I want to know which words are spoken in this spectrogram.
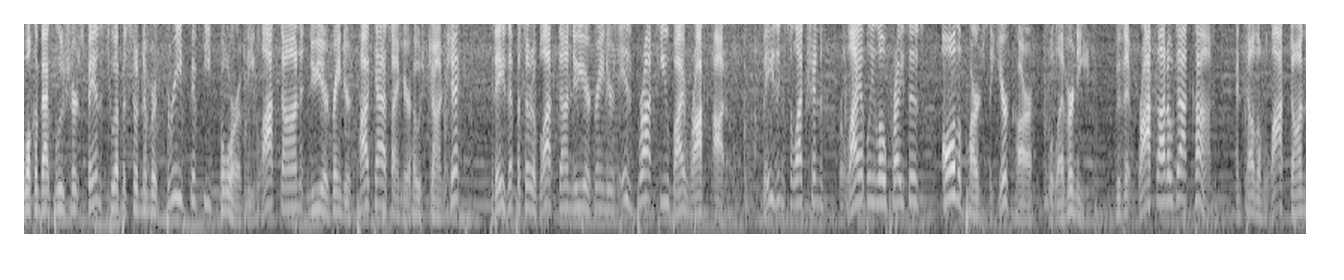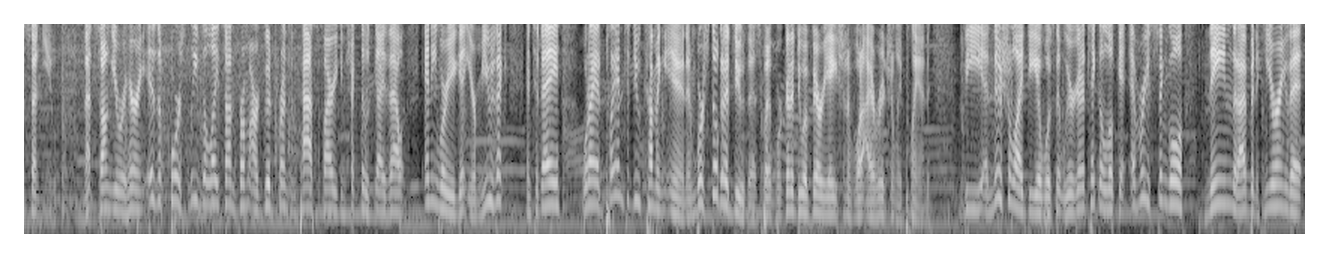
Welcome back, Blue Shirts fans, to episode number 354 of the Locked On New York Rangers podcast. I'm your host, John Chick. Today's episode of Locked On New York Rangers is brought to you by Rock Auto. Amazing selection, reliably low prices, all the parts that your car will ever need. Visit rockauto.com and tell them Locked On sent you. That song you were hearing is, of course, Leave the Lights On from our good friends in Pacifier. You can check those guys out anywhere you get your music. And today, what I had planned to do coming in, and we're still going to do this, but we're going to do a variation of what I originally planned. The initial idea was that we were going to take a look at every single name that I've been hearing that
